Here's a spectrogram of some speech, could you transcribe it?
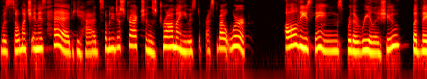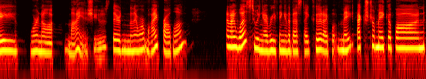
was so much in his head. He had so many distractions, drama. He was depressed about work. all these things were the real issue, but they were not my issues. They're, they weren't my problem. And I was doing everything the best I could. I put make, extra makeup on.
